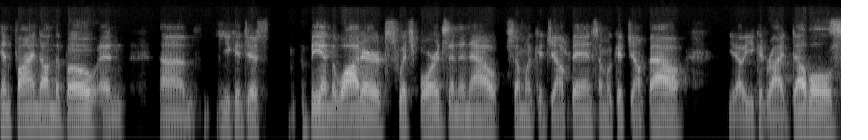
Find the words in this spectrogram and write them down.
confined on the boat, and um, you could just be in the water, switch boards in and out. Someone could jump in, someone could jump out. You know, you could ride doubles.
